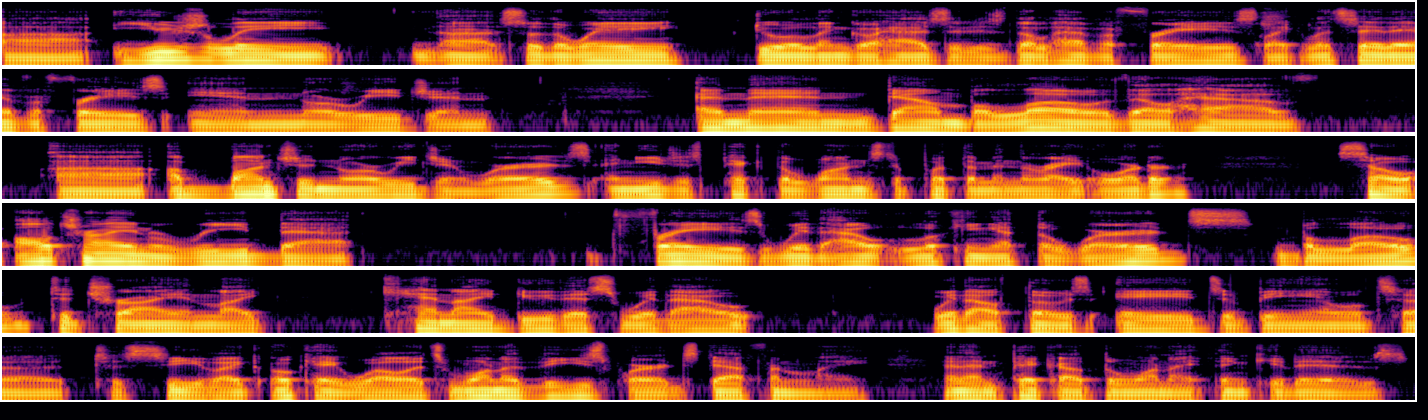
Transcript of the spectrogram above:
uh, usually, uh, so the way Duolingo has it is they'll have a phrase like let's say they have a phrase in Norwegian, and then down below they'll have uh, a bunch of Norwegian words, and you just pick the ones to put them in the right order. So I'll try and read that phrase without looking at the words below to try and like, can I do this without without those aids of being able to to see like, okay, well, it's one of these words definitely, and then pick out the one I think it is.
